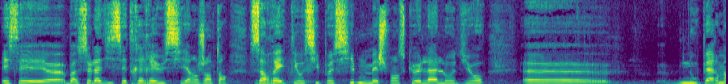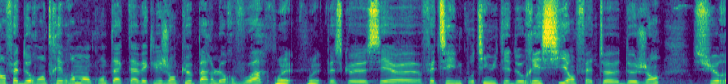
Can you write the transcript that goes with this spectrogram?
Et c'est, bah, cela dit, c'est très réussi. Hein, J'entends. Ça aurait été aussi possible, mais je pense que là, l'audio nous permet en fait de rentrer vraiment en contact avec les gens que par leur voix. Ouais, ouais. Parce que c'est, en fait, c'est une continuité de récits en fait de gens sur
